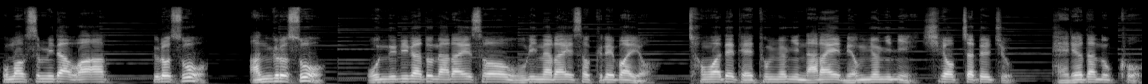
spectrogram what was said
고맙습니다. 와 그렇소? 안 그렇소? 오늘이라도 나라에서 우리나라에서 그래봐요. 청와대 대통령이 나라의 명령이니 실업자들 쭉 데려다 놓고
